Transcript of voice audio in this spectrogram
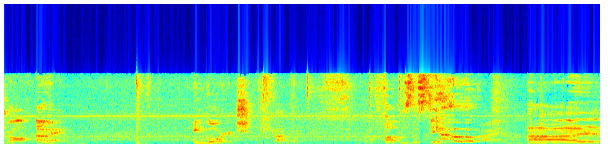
Draw. Okay. Engorge. Got it. What the fuck does this do? Uh,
